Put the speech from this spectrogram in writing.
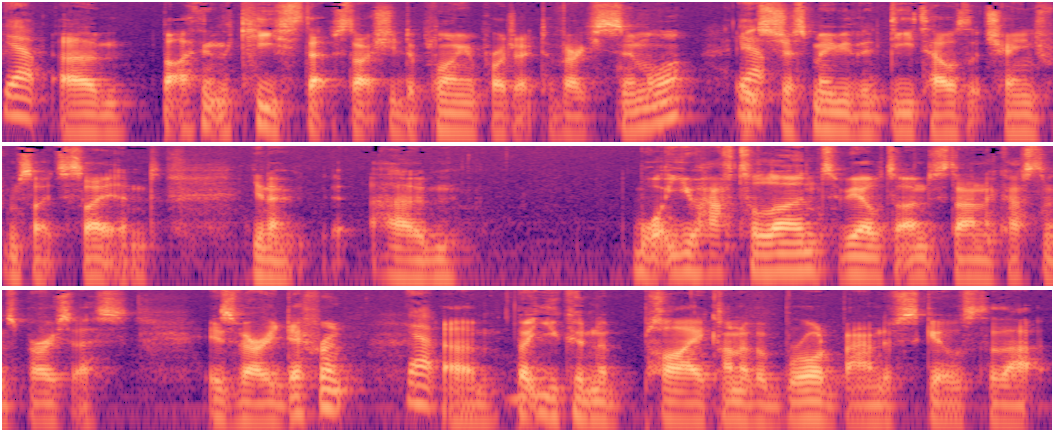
Yep. Um, but I think the key steps to actually deploying a project are very similar. It's just maybe the details that change from site to site, and you know, um, what you have to learn to be able to understand a customer's process is very different. Yep. Um, but you can apply kind of a broad band of skills to that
